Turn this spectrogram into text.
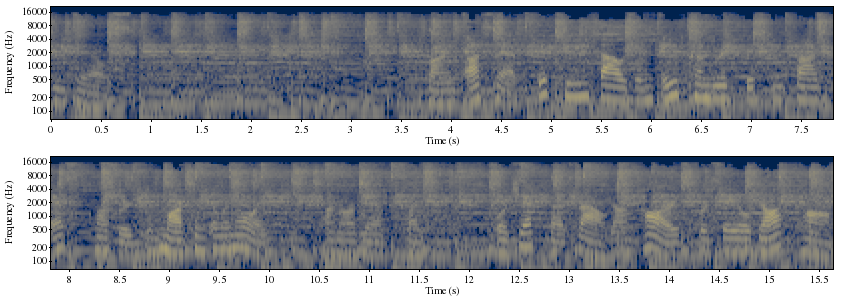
details. Find us at 15855 S. Crawford in Markham, Illinois on our website or check us out on carsforsale.com.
